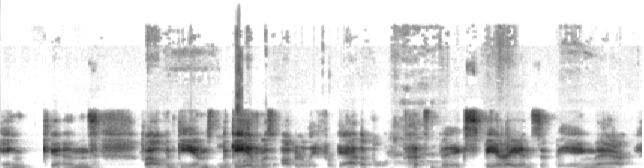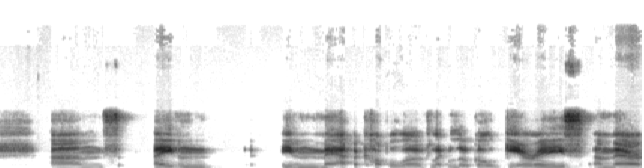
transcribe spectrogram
pink, and well, the games the game was utterly forgettable. But the experience of being there, and I even even met a couple of like local Guiris and their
